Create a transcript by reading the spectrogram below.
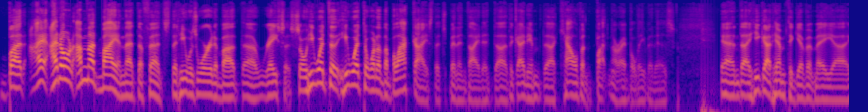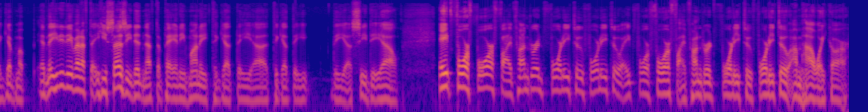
but I, I don't I'm not buying that defense that he was worried about uh, racist. So he went to he went to one of the black guys that's been indicted, uh, the guy named uh, Calvin Butner, I believe it is, and uh, he got him to give him a uh, give him a and he didn't even have to. He says he didn't have to pay any money to get the uh, to get the the CDL. 844 500 4242. 844 500 4242. I'm Howie Carr.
